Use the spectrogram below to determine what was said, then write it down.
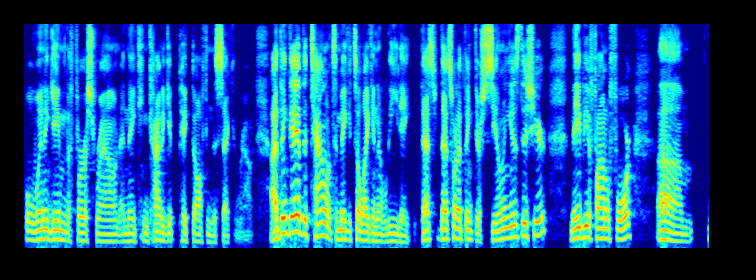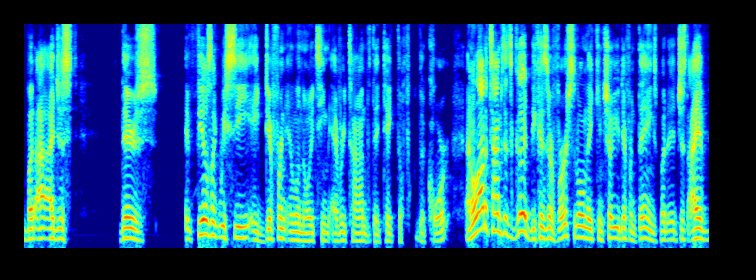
will win a game in the first round, and they can kind of get picked off in the second round. I think they have the talent to make it to like an elite eight. That's that's what I think their ceiling is this year, maybe a final four. Um, but I, I just there's it feels like we see a different Illinois team every time that they take the, the court. And a lot of times it's good because they're versatile and they can show you different things. But it just, I have,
